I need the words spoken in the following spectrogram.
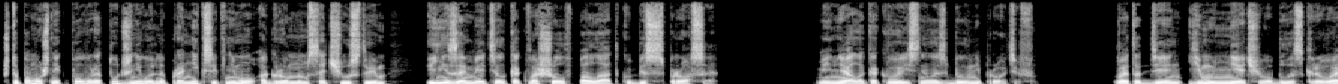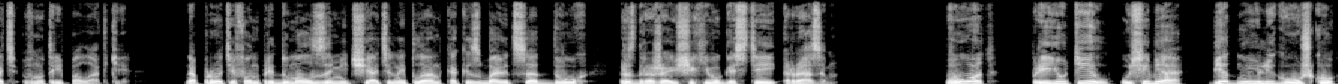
что помощник повара тут же невольно проникся к нему огромным сочувствием и не заметил, как вошел в палатку без спроса. Меняло, как выяснилось, был не против. В этот день ему нечего было скрывать внутри палатки. Напротив, он придумал замечательный план, как избавиться от двух раздражающих его гостей разом. «Вот, приютил у себя бедную лягушку»,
